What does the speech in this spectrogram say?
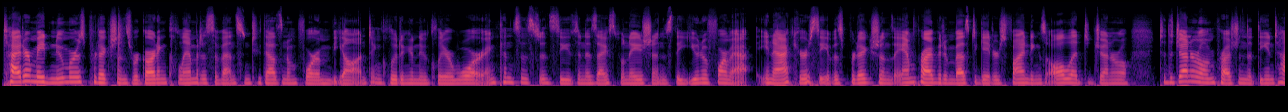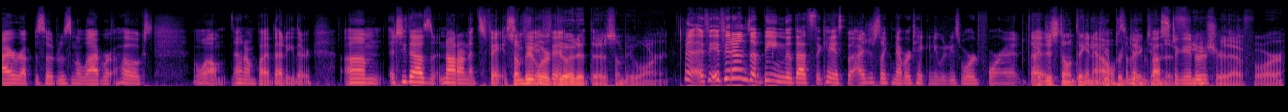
Titor made numerous predictions regarding calamitous events in 2004 and beyond, including a nuclear war. Inconsistencies in his explanations, the uniform a- inaccuracy of his predictions, and private investigators' findings all led to general to the general impression that the entire episode was an elaborate hoax. Well, I don't buy that either. Um, 2000, not on its face. Some If- people if are it- good at this, some people aren't. If, if it ends up being that that's the case, but I just like never take anybody's word for it. I just don't think you, know, can some predict in the future that far.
